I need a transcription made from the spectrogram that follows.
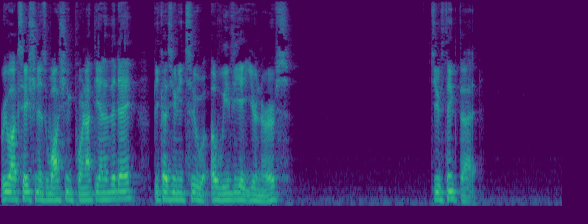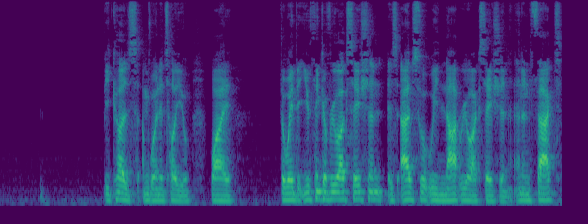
relaxation is watching porn at the end of the day because you need to alleviate your nerves? Do you think that? Because I'm going to tell you why the way that you think of relaxation is absolutely not relaxation. And in fact,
